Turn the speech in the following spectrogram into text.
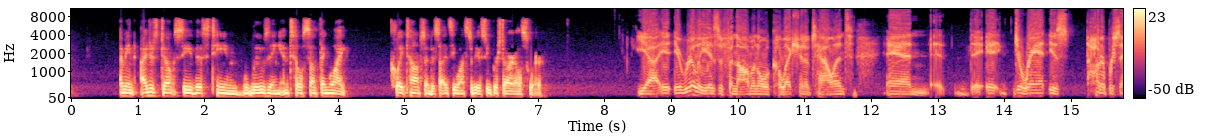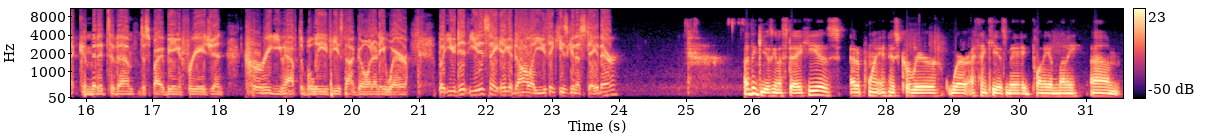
I mean, I just don't see this team losing until something like Klay Thompson decides he wants to be a superstar elsewhere. Yeah, it, it really is a phenomenal collection of talent, and it, it, Durant is 100% committed to them despite being a free agent. Curry, you have to believe he's not going anywhere. But you did you did say Iguodala. You think he's going to stay there? I think he is going to stay. He is at a point in his career where I think he has made plenty of money. Um,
